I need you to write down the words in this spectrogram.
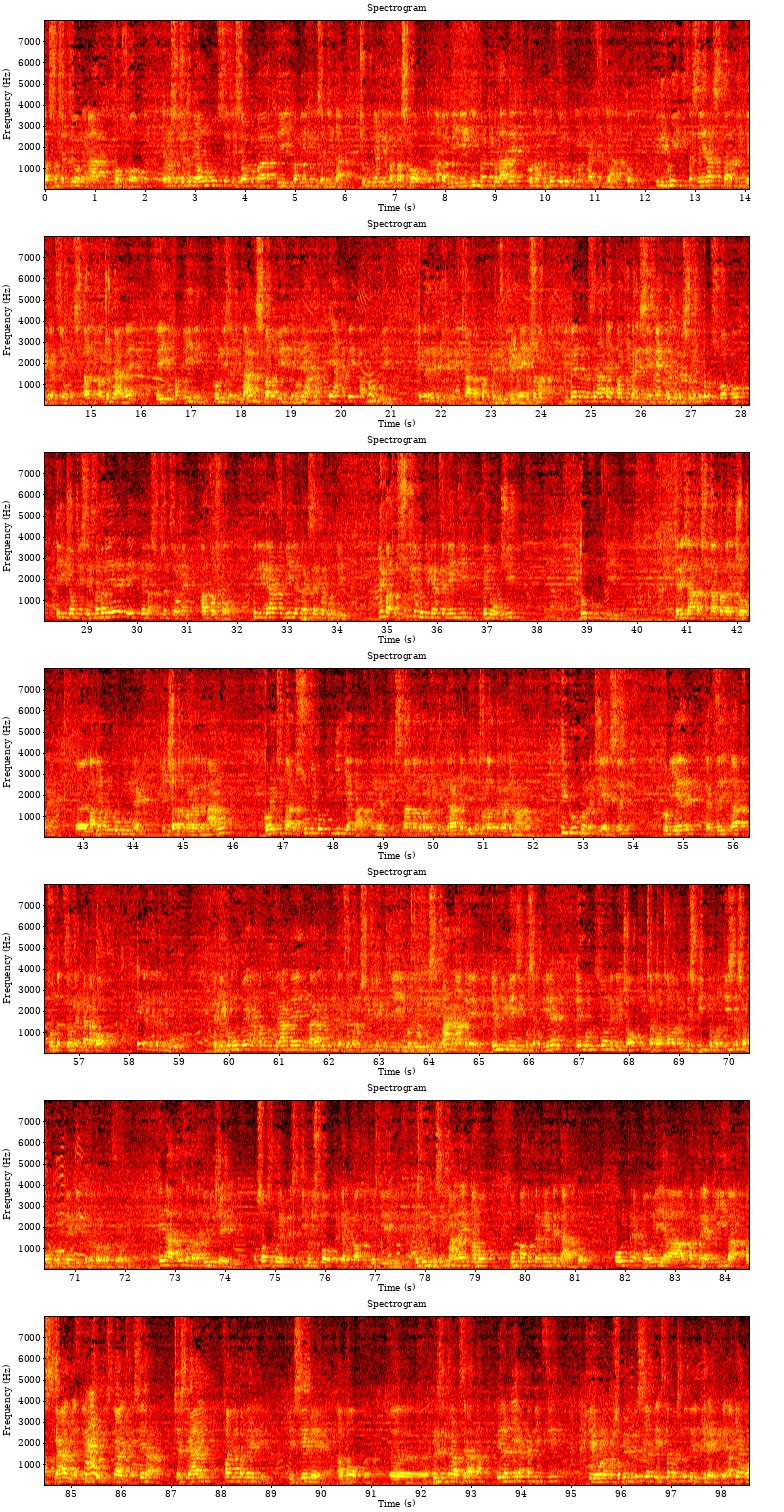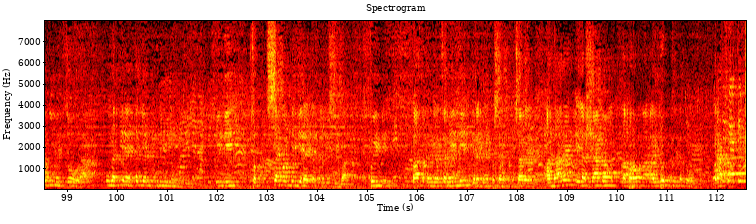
l'associazione Art for Sport è un'associazione onlus che si occupa di bambini con disabilità. Ci occupiamo di far fare sport a bambini, in particolare con amputazioni o con mancanze di arto. Quindi qui stasera si parla di integrazione, si parla di far giocare dei bambini con disabilità insieme a bambini che non ne hanno e anche adulti e vedrete gente che ha qualche pezzettino in meno, insomma il bello della serata è far giocare insieme queste persone, è lo scopo dei giochi senza barriere e dell'associazione Arvo Sport. Quindi grazie mille per essere qua tutti. Io faccio subito due ringraziamenti veloci, dovuti. Teresa ha citato la regione, eh, abbiamo il comune che ci ha dato una grande mano, Vorrei citare subito i media partner che ci stanno dando veramente un grande aiuto, ci hanno dato una grande mano. Il gruppo RCS, Corriere, Gazzetta, Fondazione Cannavò e Gazzetta TV, perché comunque hanno fatto un grande, una grande comunicazione, hanno seguito in, questi, in, queste ultime settimane, ma anche negli ultimi mesi possiamo dire, l'evoluzione dei giochi, ci hanno, ci hanno veramente spinto moltissimo, siamo molto contenti di questa collaborazione. E l'altra è stata Radio DJ, non so se voi avete sentito gli spot che hanno fatto in questi, queste ultime settimane, hanno pompato veramente tanto, oltre a poi a Alma Creativa, a Sky, la televisione di Sky, stasera c'è Sky, Fabio Tabelli che insieme al BOF eh, presenterà la serata e la Lia Capizzi che ora non so bene dove sia, che sta facendo delle dirette. Abbiamo ogni mezz'ora una diretta di alcuni minuti, quindi insomma siamo anche in diretta televisiva. Quindi basta con i ringraziamenti, direi che noi possiamo cominciare ad andare e lasciamo la parola ai due presentatori. Grazie.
